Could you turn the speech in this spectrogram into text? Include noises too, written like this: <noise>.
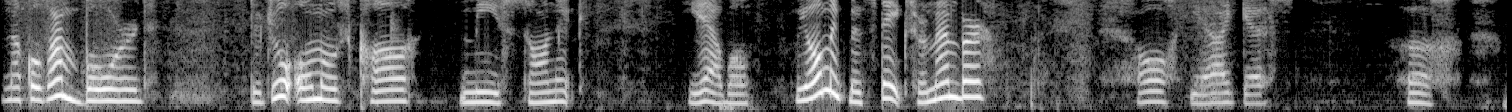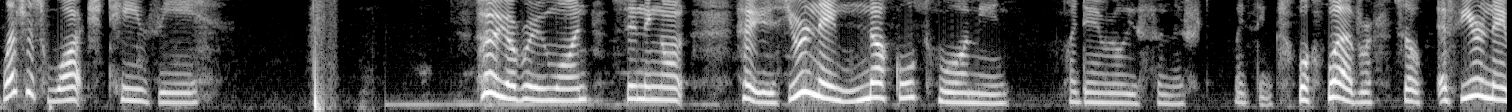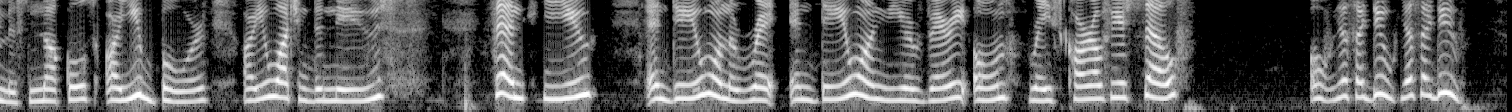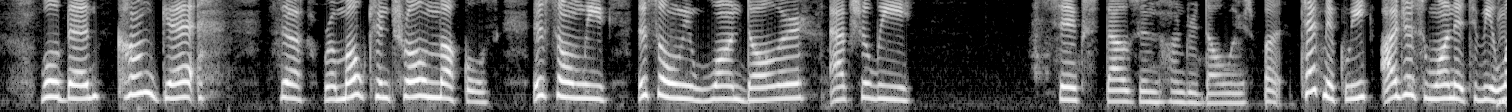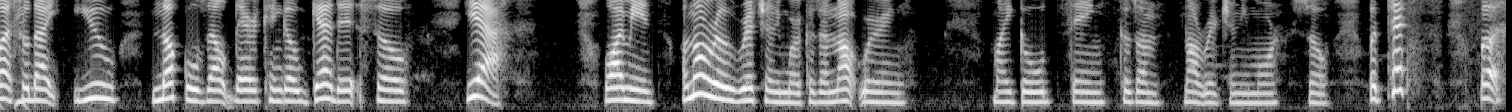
Knuckles, I'm bored. Did you almost call me Sonic? Yeah, well, we all make mistakes, remember? Oh, yeah, I guess. Ugh. Let's just watch TV. Hey everyone, sitting on. Hey, is your name Knuckles? Well, I mean, I didn't really finish my thing. Well, whatever. So, if your name is Knuckles, are you bored? Are you watching the news? Then you and do you want to ra- and do you want your very own race car of yourself? Oh, yes I do. Yes I do. Well then, come get the remote control knuckles. It's only it's only one dollar. Actually six thousand hundred dollars. But technically I just want it to be less so that you knuckles out there can go get it. So yeah. Well I mean I'm not really rich anymore because I'm not wearing my gold thing because I'm not rich anymore. So but tech but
